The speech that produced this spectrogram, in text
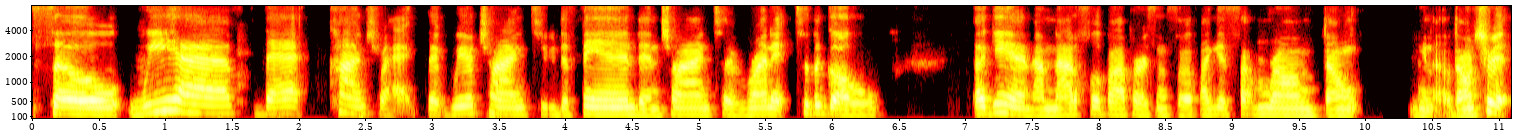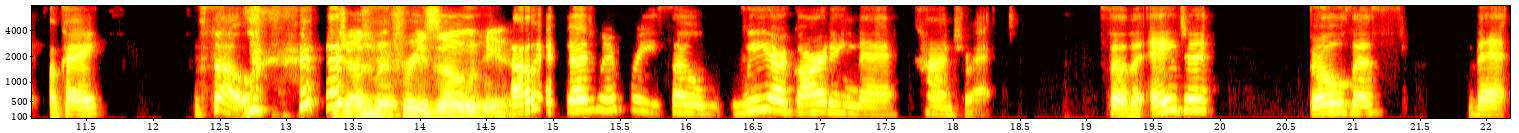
So we have that contract that we're trying to defend and trying to run it to the goal. Again, I'm not a football person, so if I get something wrong, don't, you know, don't trip, okay? So judgment free zone here. Okay, judgment free. So we are guarding that contract. So the agent throws us that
